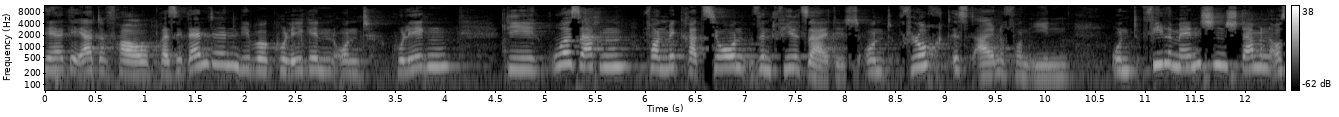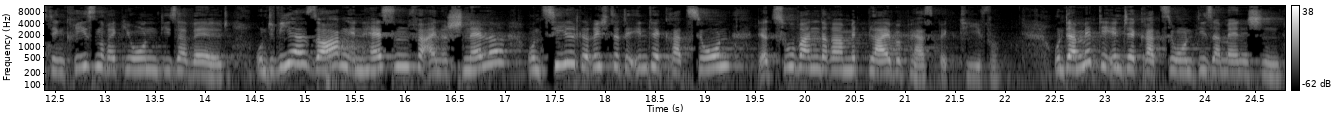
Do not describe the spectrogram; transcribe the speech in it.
Sehr geehrte Frau Präsidentin, liebe Kolleginnen und Kollegen! Die Ursachen von Migration sind vielseitig, und Flucht ist eine von ihnen. Und viele Menschen stammen aus den Krisenregionen dieser Welt. Und wir sorgen in Hessen für eine schnelle und zielgerichtete Integration der Zuwanderer mit Bleibeperspektive. Und damit die Integration dieser Menschen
